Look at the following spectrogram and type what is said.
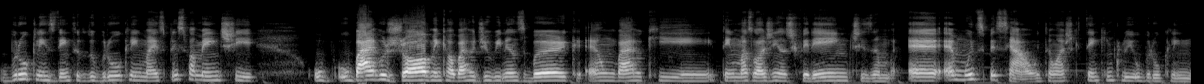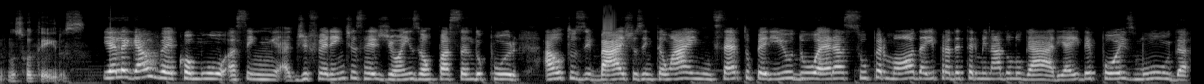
Brooklyns dentro do Brooklyn, mas principalmente o, o, bairro jovem, que é o bairro de Williamsburg, é um bairro que tem umas lojinhas diferentes, é, é, é muito especial. Então acho que tem que incluir o Brooklyn nos roteiros. E é legal ver como, assim, diferentes regiões vão passando por altos e baixos. Então, ah, em certo período era super moda ir para determinado lugar, e aí depois muda.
